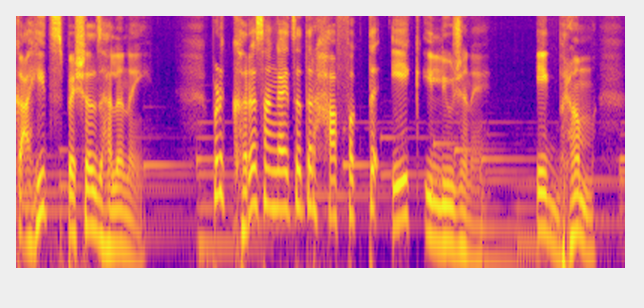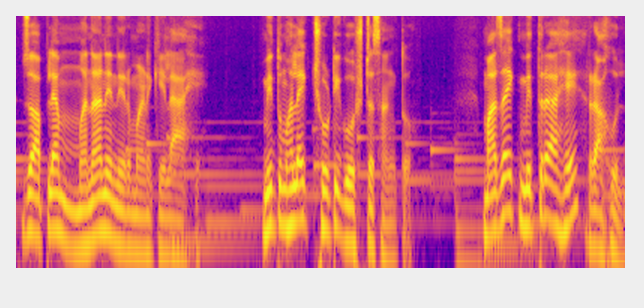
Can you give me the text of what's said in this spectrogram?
काहीच स्पेशल झालं नाही. पण खरं सांगायचं तर हा फक्त एक इल्युजन आहे. एक भ्रम जो आपल्या मनाने निर्माण केला आहे. मी तुम्हाला एक छोटी गोष्ट सांगतो. माझा एक मित्र आहे राहुल.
